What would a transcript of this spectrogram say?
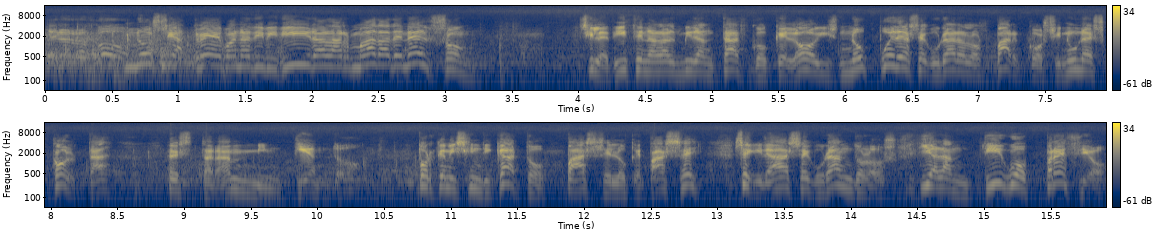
Tiene razón. No se atrevan a dividir a la armada de Nelson. Si le dicen al almirantazgo que Lois no puede asegurar a los barcos sin una escolta, estarán mintiendo. Porque mi sindicato, pase lo que pase, seguirá asegurándolos y al antiguo precio.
